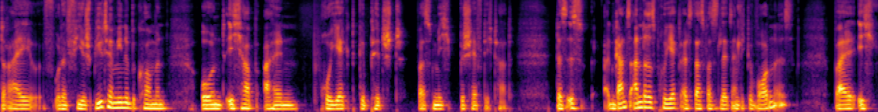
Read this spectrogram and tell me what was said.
drei oder vier Spieltermine bekommen. Und ich habe ein Projekt gepitcht, was mich beschäftigt hat. Das ist ein ganz anderes Projekt als das, was es letztendlich geworden ist, weil ich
